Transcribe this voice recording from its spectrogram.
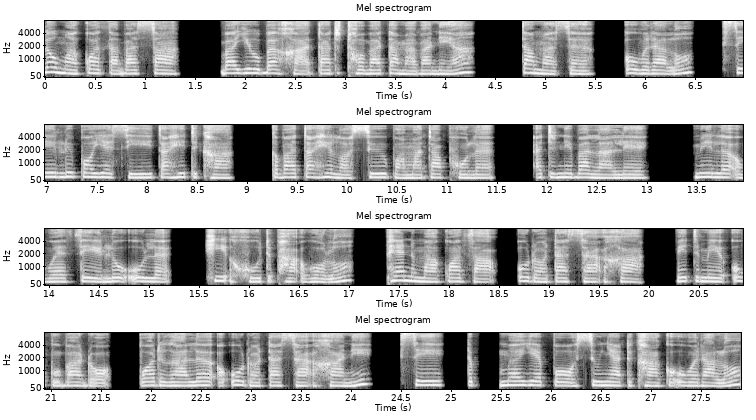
လောမကွာတဘာစာဘာယိုဘခာတတ်ထောဘာတမဘာနေယတမဆာအိုဝရလော စေလူပေါ်ယစီတဟိတခါကဘာတဟေလောဆူပမာတာဖိုလအတနေပါလာလေမေလအဝဲသေးလိုအိုလဟီအခုတဖာအောလောဖဲနမကွာသာအိုဒတာဆာအခါမေတမေအိုကူဘာတော့ဘောဒဂါလအိုဒတာဆာအခါနေစေတမယေပေါ်ဆုညာတခါကိုအိုဝရလော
